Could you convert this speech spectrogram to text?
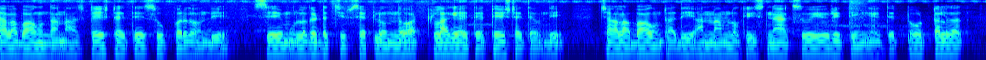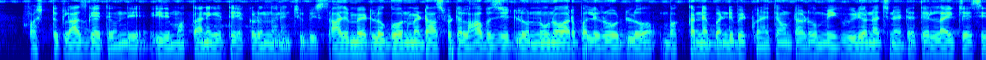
చాలా బాగుందన్న టేస్ట్ అయితే సూపర్గా ఉంది. సేమ్ ఉల్లగడ్డ చిప్స్ ఎట్లా ఉందో అట్లాగే అయితే టేస్ట్ అయితే ఉంది. చాలా బాగుంటుంది. అన్నంలోకి స్నాక్స్ ఎవ్రీథింగ్ అయితే టోటల్గా ఫస్ట్ క్లాస్గా అయితే ఉంది. ఇది మొత్తానికి అయితే ఎక్కడుందో నేను చూపిస్తాను రాజంపేటలో గవర్నమెంట్ హాస్పిటల్ ఆపోజిట్లో నూనెవారపల్లి రోడ్లో పక్కనే బండి పెట్టుకొని అయితే ఉంటాడు. మీకు వీడియో నచ్చినట్టయితే లైక్ చేసి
